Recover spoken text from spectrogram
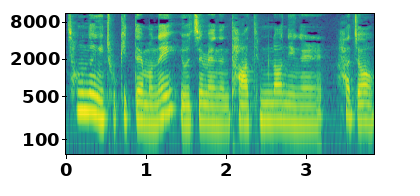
성능이 좋기 때문에 요즘에는 다 딥러닝을 하죠.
